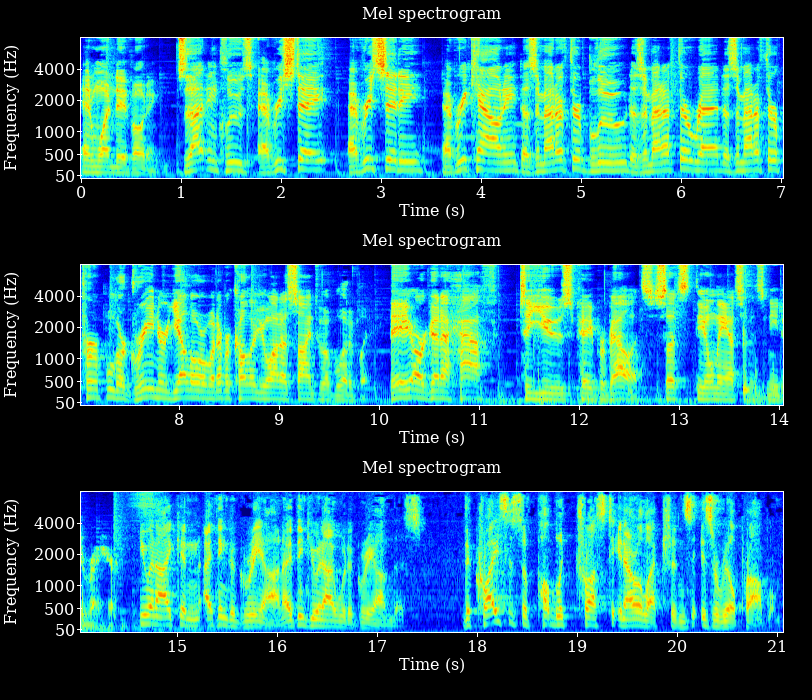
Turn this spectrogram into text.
and one day voting. So that includes every state, every city, every county. Doesn't matter if they're blue, doesn't matter if they're red, doesn't matter if they're purple or green or yellow or whatever color you want to assign to it politically. They are going to have to use paper ballots. So that's the only answer that's needed right here. You and I can, I think, agree on. I think you and I would agree on this the crisis of public trust in our elections is a real problem.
